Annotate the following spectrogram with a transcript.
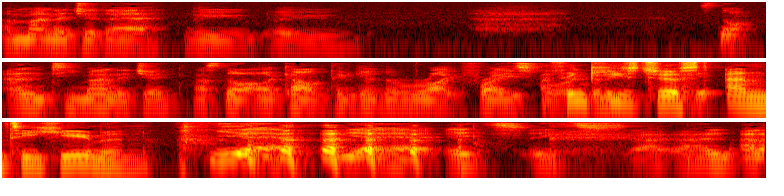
a, manager there who who it's not anti-managing. That's not. I can't think of the right phrase for I it. I think he's it, just it, anti-human. Yeah, yeah. It's it's and, and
